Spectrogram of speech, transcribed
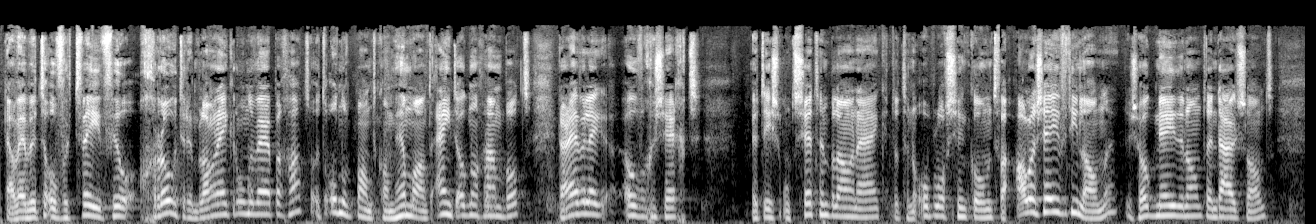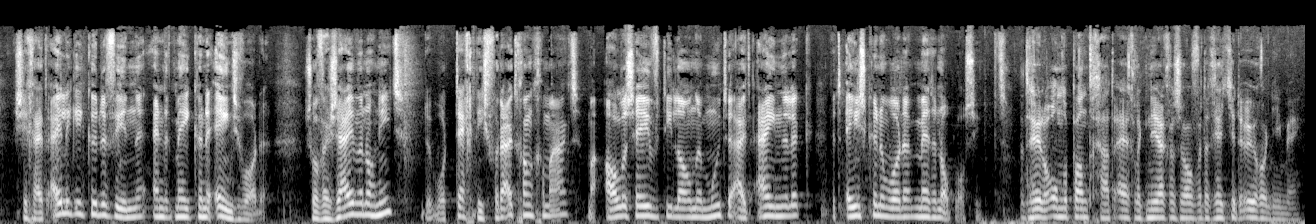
Nou, we hebben het over twee veel grotere en belangrijke onderwerpen gehad. Het onderpand kwam helemaal aan het eind ook nog aan bod. Daar hebben we over gezegd... Het is ontzettend belangrijk dat er een oplossing komt... waar alle 17 landen, dus ook Nederland en Duitsland zich uiteindelijk in kunnen vinden en het mee kunnen eens worden. Zover zijn we nog niet. Er wordt technisch vooruitgang gemaakt. Maar alle 17 landen moeten uiteindelijk het eens kunnen worden met een oplossing. Het hele onderpand gaat eigenlijk nergens over, daar red je de euro niet mee.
